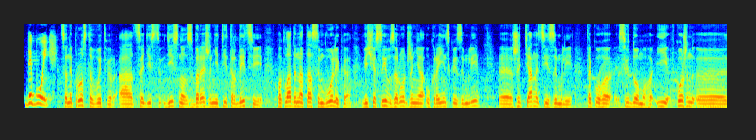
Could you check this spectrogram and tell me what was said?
Дебой. Це не просто витвір, а це дійс- дійсно збережені ті традиції, покладена та символіка від часів зародження української землі, е, життя на цій землі, такого свідомого. І в кожен е,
